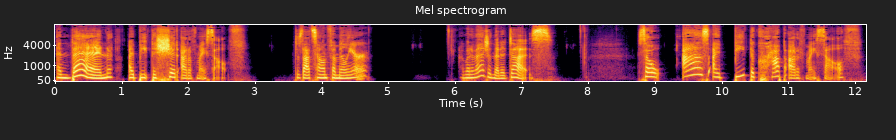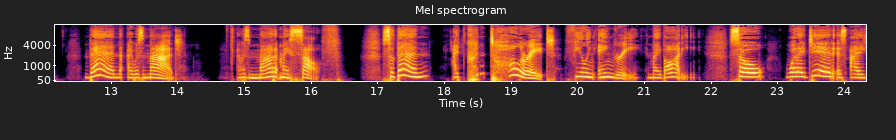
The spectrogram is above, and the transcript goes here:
And then I beat the shit out of myself. Does that sound familiar? I would imagine that it does. So, as I beat the crap out of myself, then I was mad I was mad at myself. So then I couldn't tolerate feeling angry in my body. So what I did is I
